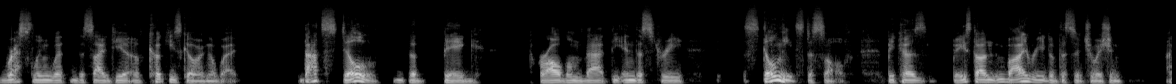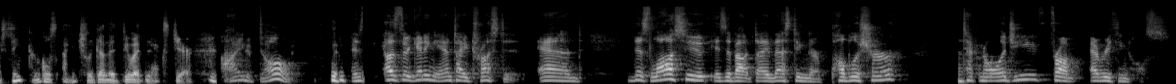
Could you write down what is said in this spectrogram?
wrestling with this idea of cookies going away. That's still the big problem that the industry still needs to solve because based on my read of the situation I think Google's actually going to do it next year. I don't. it's because they're getting antitrusted. And this lawsuit is about divesting their publisher technology from everything else.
